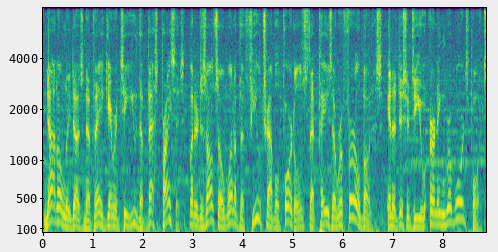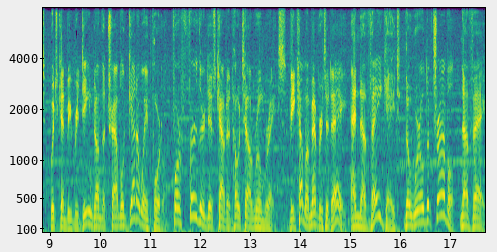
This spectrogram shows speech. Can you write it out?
Not only does Nave guarantee you the best prices, but it is also one of the few travel portals that pays a referral bonus, in addition to you earning rewards points, which can be redeemed on the travel Getaway portal for further discounted hotel room rates. Become a member today and navigate the world of travel. Nave,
